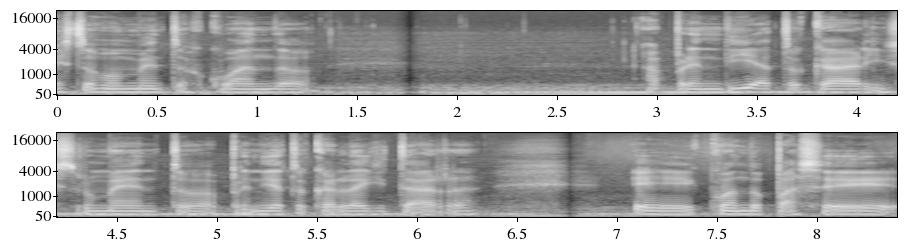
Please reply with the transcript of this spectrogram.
Estos momentos cuando aprendí a tocar instrumento, aprendí a tocar la guitarra, eh, cuando pasé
